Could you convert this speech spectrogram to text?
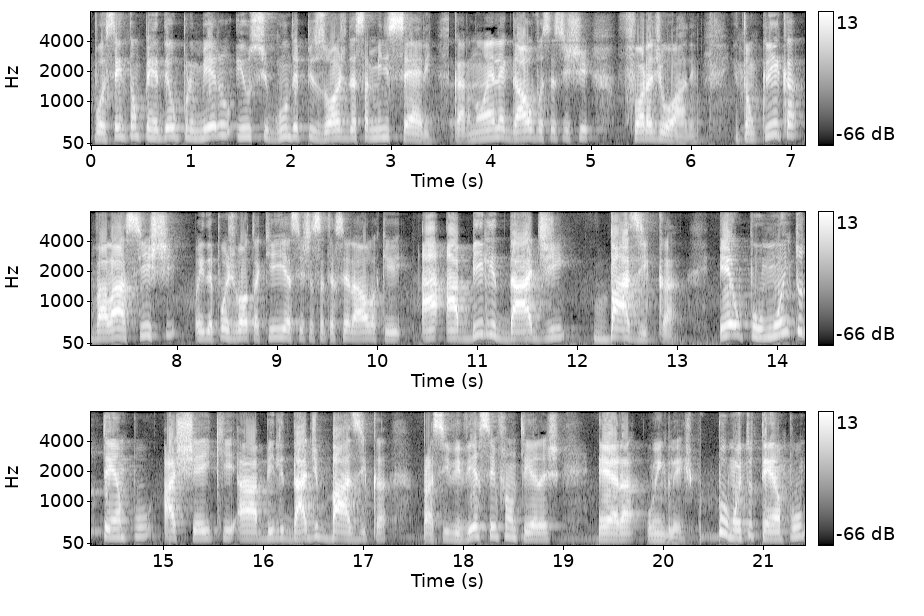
você então perdeu o primeiro e o segundo episódio dessa minissérie. Cara, não é legal você assistir fora de ordem. Então clica, vai lá, assiste e depois volta aqui e assiste essa terceira aula aqui. A habilidade básica. Eu, por muito tempo, achei que a habilidade básica para se viver sem fronteiras era o inglês. Por muito tempo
